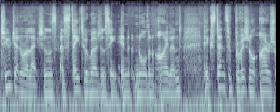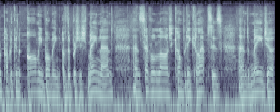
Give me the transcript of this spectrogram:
two general elections, a state of emergency in Northern Ireland, extensive provisional Irish Republican army bombing of the British mainland, and several large company collapses and major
